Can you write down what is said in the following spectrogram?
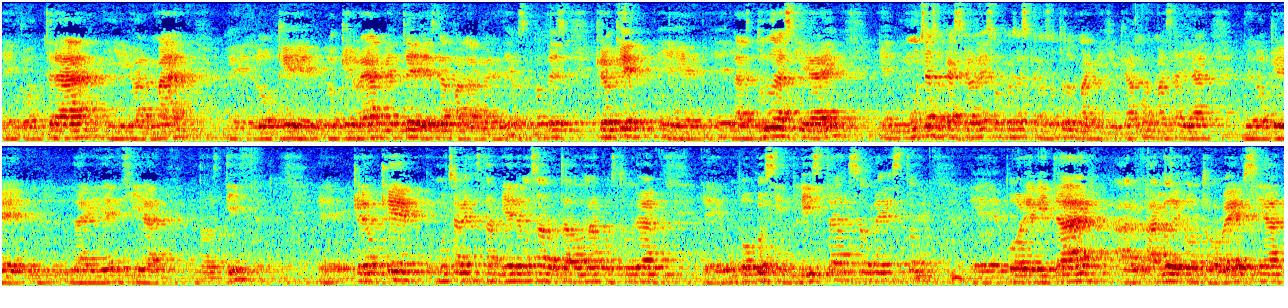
encontrar y armar eh, lo, que, lo que realmente es la palabra de Dios. Entonces, creo que eh, las dudas que hay en muchas ocasiones son cosas que nosotros magnificamos más allá de lo que la evidencia nos dice. Eh, creo que muchas veces también hemos adoptado una postura eh, un poco simplista sobre esto, eh, por evitar algo de controversia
